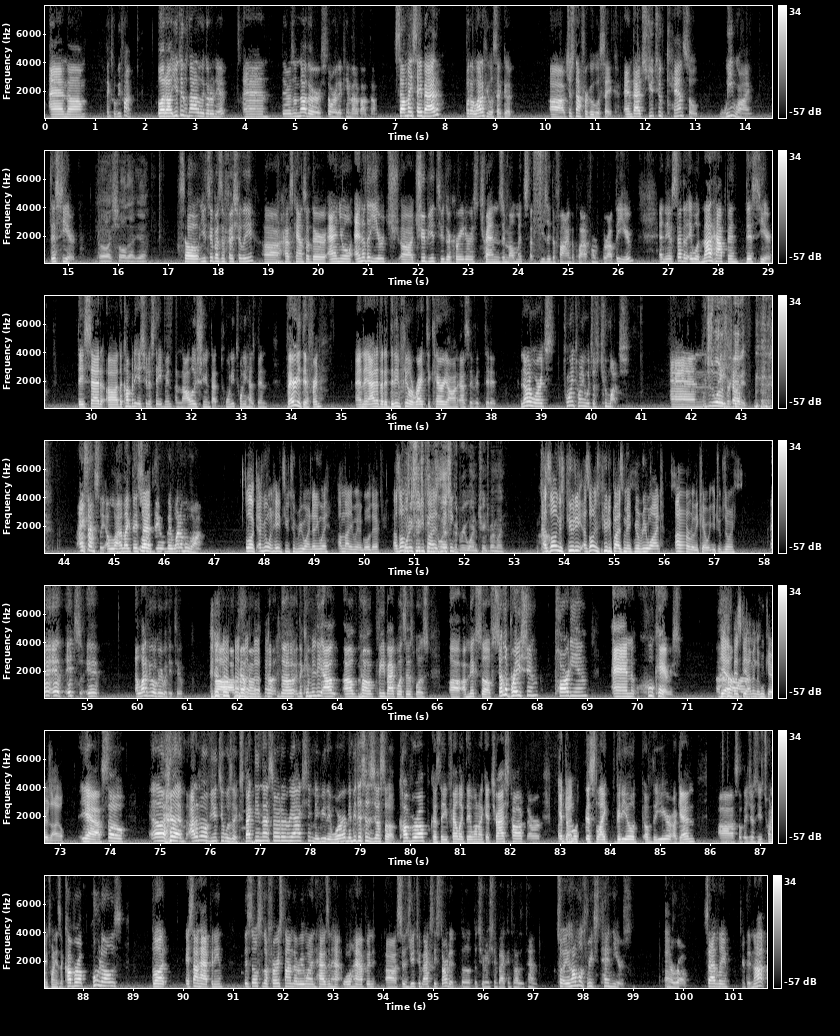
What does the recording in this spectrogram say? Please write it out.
and um, things will be fine. But uh, YouTube's not really good on it yet, and there's another story that came out about them. Some may say bad, but a lot of people said good. Uh, just not for Google's sake, and that's YouTube canceled Rewind this year. Oh, I saw that. Yeah. So YouTube has officially uh, has canceled their annual end of the year tr- uh, tribute to the creators, trends, and moments that usually define the platform throughout the year, and they have said that it will not happen this year. They said uh, the company issued a statement acknowledging that 2020 has been very different, and they added that it didn't feel right to carry on as if it didn't. In other words, 2020 was just too much, and We just want to forget felt- it. Essentially, a lot, like they said, they, they want to move on. Look, everyone hates YouTube Rewind anyway. I'm not even gonna go there. As long as PewDiePie is is making, good rewind. Changed my mind. as long as Pewdie, as long as PewDiePie is making a rewind, I don't really care what YouTube's doing. It, it, it's it. A lot of people agree with you too. Uh, the, the the community out, out uh, feedback was this was uh, a mix of celebration, partying, and who cares. Yeah, basically, I'm in the who cares aisle. Yeah. So uh, I don't know if YouTube was expecting that sort of reaction. Maybe they were. Maybe this is just a cover up because they felt like they want to get trash talked or get the most disliked video of the year again. Uh, so they just use 2020 as a cover up. Who knows? But it's not happening. This is also the first time that rewind hasn't ha- won't happen uh, since YouTube actually started the, the tradition back in 2010. So it almost reached 10 years in a Oh. row. Sadly, it did not.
